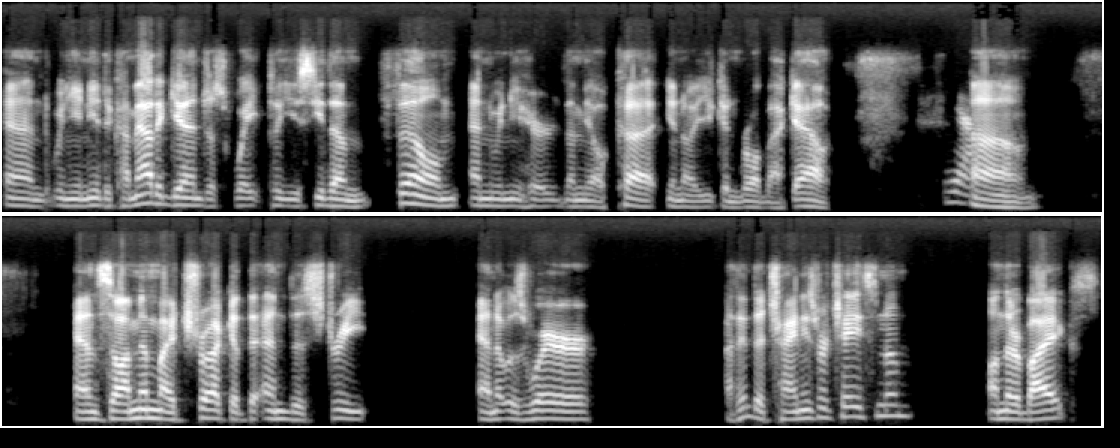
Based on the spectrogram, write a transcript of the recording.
And when you need to come out again, just wait till you see them film. And when you hear them yell cut, you know, you can roll back out. Yeah. Um, and so I'm in my truck at the end of the street, and it was where I think the Chinese were chasing them on their bikes,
